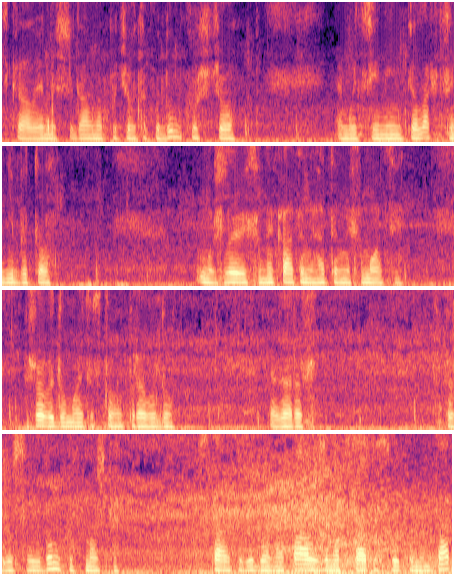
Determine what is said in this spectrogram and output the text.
Цікаво, я нещодавно почув таку думку, що емоційний інтелект це нібито можливість уникати негативних емоцій. А що ви думаєте з того приводу? Я зараз скажу свою думку, можете ставити відео на паузу, написати свій коментар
